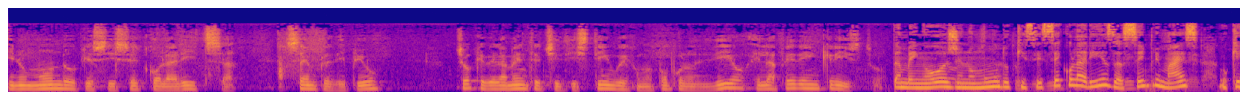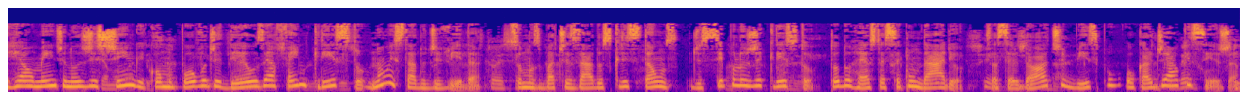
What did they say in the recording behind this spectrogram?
in un mondo che si secolarizza sempre di più, Também hoje, no mundo que se seculariza sempre mais, o que realmente nos distingue como povo de Deus é a fé em Cristo, não o estado de vida. Somos batizados cristãos, discípulos de Cristo. Todo o resto é secundário, sacerdote, bispo ou cardeal que seja.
